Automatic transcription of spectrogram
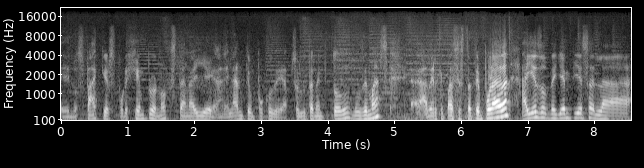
eh, los Packers, por ejemplo, ¿no? Que están ahí eh, adelante un poco de absolutamente todos los demás. A ver qué pasa esta temporada. Ahí es donde ya empieza la,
